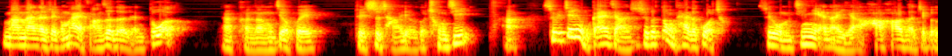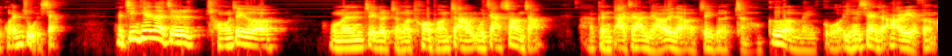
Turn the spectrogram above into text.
慢慢的这个卖房子的人多了。那可能就会对市场有个冲击啊，所以这是我刚才讲的这是个动态的过程，所以我们今年呢也要好好的这个关注一下。那今天呢就是从这个我们这个整个通货膨胀、物价上涨啊，跟大家聊一聊这个整个美国，因为现在是二月份嘛，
